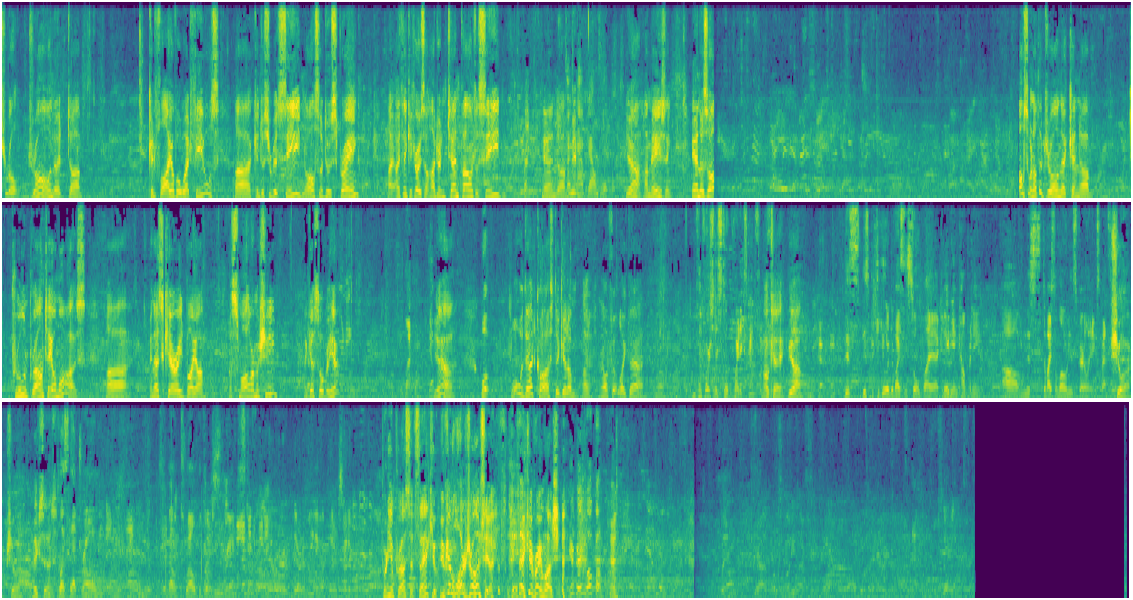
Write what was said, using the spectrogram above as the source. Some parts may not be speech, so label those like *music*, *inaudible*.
agricultural drone that uh, can fly over wet fields, uh, can distribute seed, and also do spraying. I, I think it carries 110 pounds of seed. And, uh, 10 and a half gallons of liquid. yeah, amazing. And there's all also another drone that can uh, prune brown-tail moths, uh, and that's carried by a, a smaller machine, I guess over here. The black one? Yep. Yeah. Well, what would that cost to get a, a- an outfit like that? It's unfortunately still quite expensive. Okay, yeah. This this particular device is sold by a Canadian company. Um, this device alone is fairly expensive. Sure, sure. Makes sense. Plus that drone, um, about 12 to 13 grand. Pretty impressive. Thank you. You've got a lot of drones here. *laughs* Thank you very much. You're very welcome. And Thank you.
